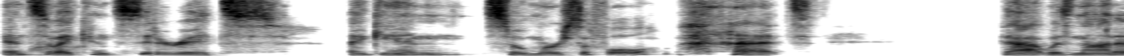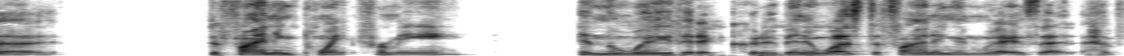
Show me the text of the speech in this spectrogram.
And wow. so I consider it, again, so merciful that that was not a defining point for me in the way that it could have been. It was defining in ways that have,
